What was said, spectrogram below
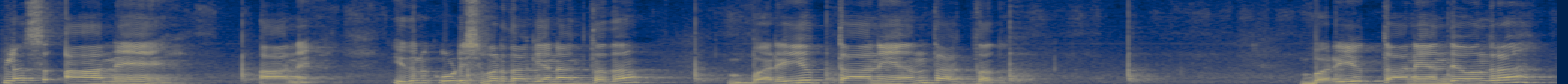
ಪ್ಲಸ್ ಆನೆ ಆನೆ. ಇದನ್ನು ಕೂಡಿಸಿ ಬರೆದಾಗ ಏನಾಗ್ತದ? ಬರೆಯುತ್ತಾನೆ ಅಂತ ಆಗ್ತದ. ಬರೆಯುತ್ತಾನೆ ಅಂದೇವಂದ್ರೆ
